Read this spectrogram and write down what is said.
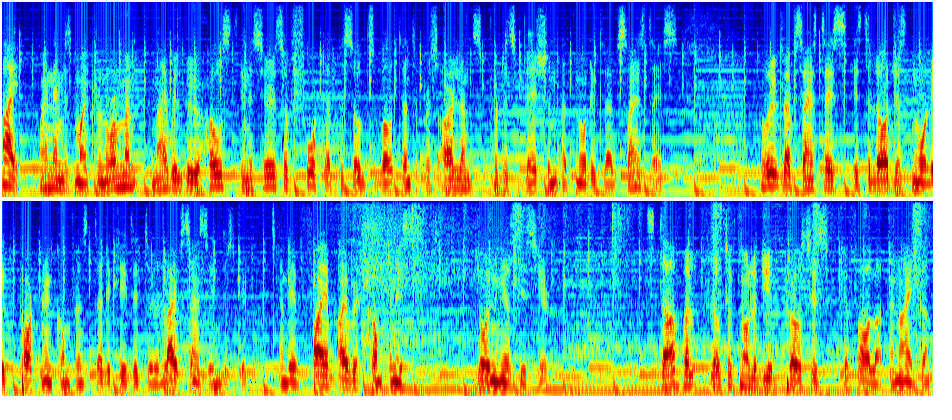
Hi, my name is Michael Norman, and I will be your host in a series of short episodes about Enterprise Ireland's participation at Nordic Life Science Days. Nordic Life Science Days is the largest Nordic partnering conference dedicated to the life science industry, and we have five Irish companies joining us this year. Stable, Flow Technology, Process, Kefala, and Icon.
